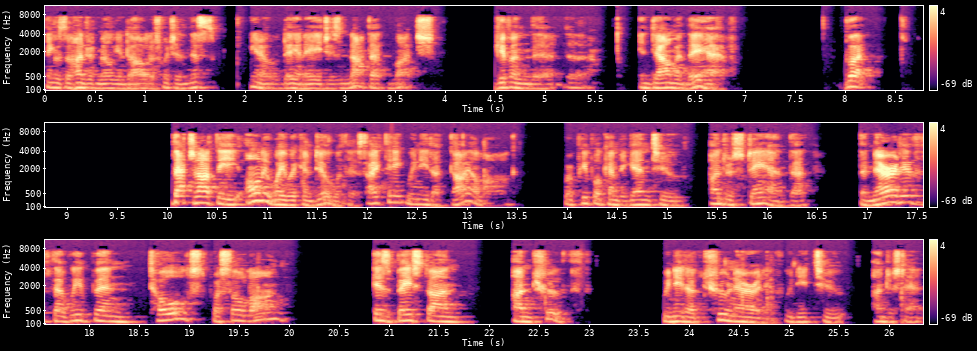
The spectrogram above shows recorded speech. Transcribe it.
think it was $100 million, which in this you know day and age is not that much, given the, the endowment they have. But that's not the only way we can deal with this. I think we need a dialogue where people can begin to understand that the narrative that we've been told for so long is based on untruth. We need a true narrative. We need to understand.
